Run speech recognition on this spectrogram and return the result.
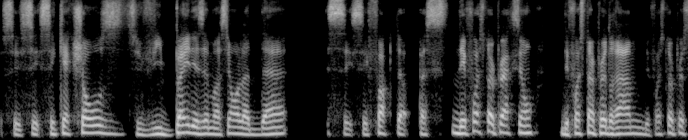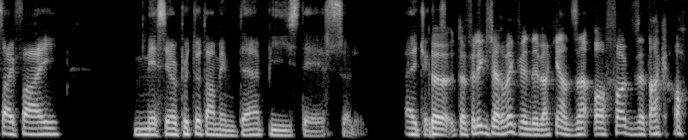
C'est- C'est c'est quelque chose, tu vis bien des émotions là-dedans. C'est c'est fucked up. Parce que des fois, c'est un peu action, des fois, c'est un peu drame, des fois, c'est un peu sci-fi, mais c'est un peu tout en même temps, puis c'était solide. Ça. T'as Félix Gervais qui vient de débarquer en disant Oh fuck, vous êtes encore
